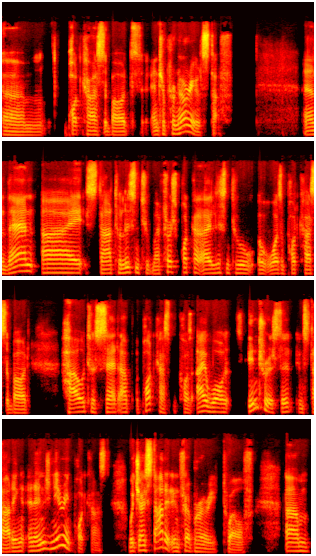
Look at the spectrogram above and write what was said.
um, podcasts about entrepreneurial stuff. And then I start to listen to my first podcast. I listened to uh, was a podcast about how to set up a podcast because I was interested in starting an engineering podcast, which I started in February 12. Um,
